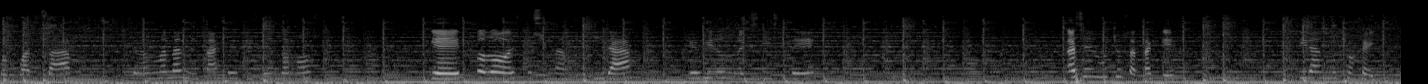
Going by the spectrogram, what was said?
por WhatsApp, que nos mandan mensajes diciéndonos que todo esto es una mentira, que el virus no existe. Hacen muchos ataques, tiran mucho hate.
